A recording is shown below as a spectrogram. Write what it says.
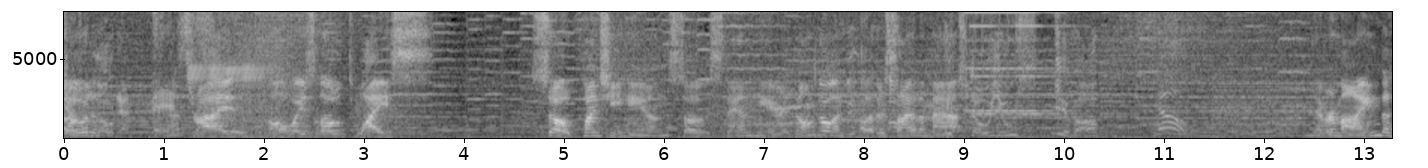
Load. load of this. That's right. Always load twice. So, punchy hands. So, stand here. Don't go on the other side of the map. It's no use. Give up. No! Never mind.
